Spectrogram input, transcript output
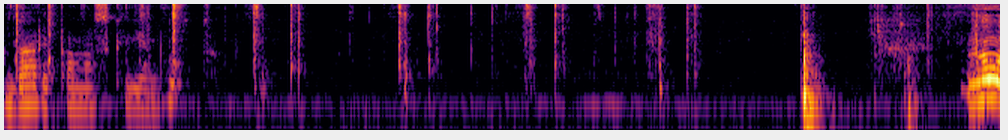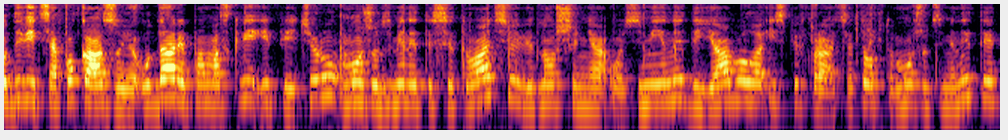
Удари по Москве будут. Ну, дивіться, показує, удари по Москві і Пітеру можуть змінити ситуацію, відношення ось, зміни диявола і співпраця. Тобто можуть змінити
